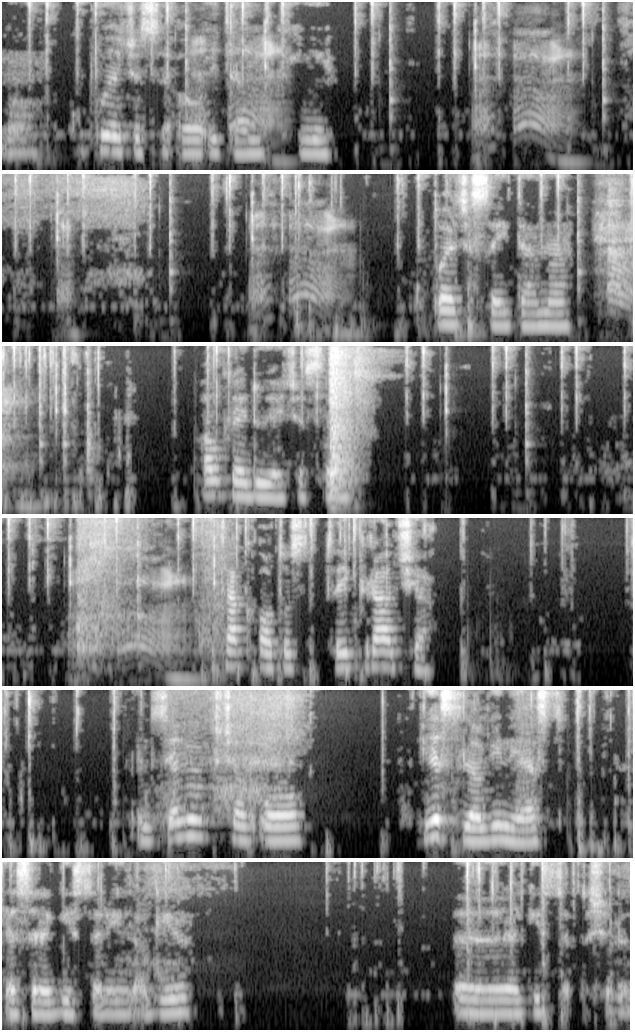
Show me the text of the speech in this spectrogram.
No, kupujecie sobie o itemki. Kupujecie sobie itemy. Upgrade'ujecie sobie. I tak oto tutaj gracie. Więc ja bym chciał o... Jest login, jest. Jest register i login. Yy, register to się...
